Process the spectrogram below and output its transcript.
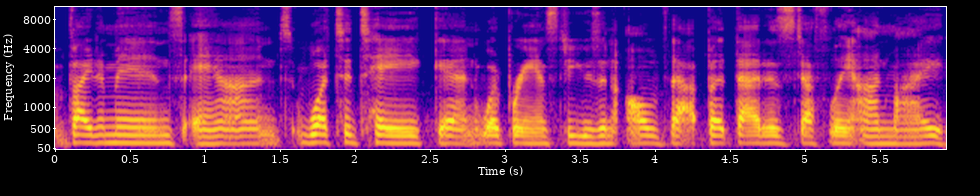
vitamins and what to take and what brands to use and all of that. But that is definitely on my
